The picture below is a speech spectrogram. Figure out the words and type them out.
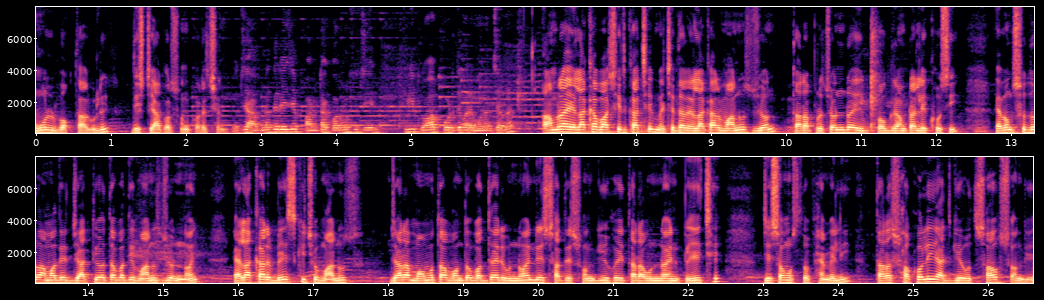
মূল বক্তাগুলির দৃষ্টি আকর্ষণ করেছেন। আপনাদের এই যে পাল্টা কর্মসূচির কি প্রভাব পড়তে পারে মনে হচ্ছে আপনার? আমরা এলাকাবাসীর কাছে মেচেদার এলাকার মানুষজন তারা প্রচণ্ড এই প্রোগ্রামটা নিয়ে খুশি এবং শুধু আমাদের জাতীয়তাবাদী মানুষজন নয় এলাকার বেশ কিছু মানুষ যারা মমতা বন্দ্যোপাধ্যায়ের উন্নয়নের সাথে সঙ্গী হয়ে তারা উন্নয়ন পেয়েছে। যে সমস্ত ফ্যামিলি তারা সকলেই আজকে উৎসাহর সঙ্গে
